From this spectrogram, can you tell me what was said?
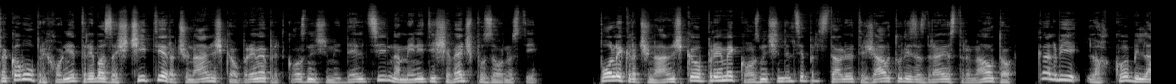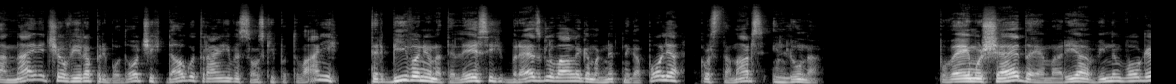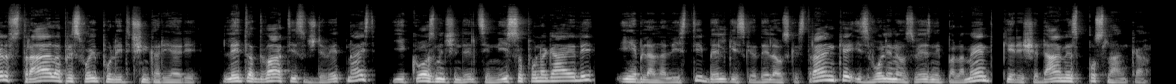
Tako bo v prihodnje treba zaščiti računalniške opreme pred kozmičnimi delci nameniti še več pozornosti. Poleg računalniške opreme kozmični delci predstavljajo težavo tudi za zdravje astronautov, kar bi lahko bila največja ovira pri bodočih dolgotrajnih vesolskih potovanjih ter bivanju na telesih brez globalnega magnetnega polja, kot sta Mars in Luna. Povejmo še, da je Marija Windenvogel vztrajala pri svoji politični karieri. Leta 2019 ji kozmični delci niso ponagajali, in je bila na listi belgijske delavske stranke izvoljena v zvezdni parlament, kjer je še danes poslanka.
